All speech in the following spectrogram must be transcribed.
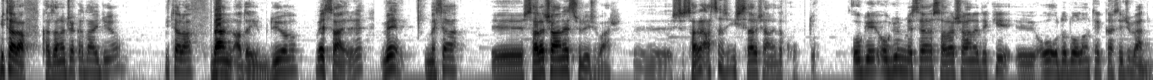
bir taraf kazanacak aday diyor bir taraf ben adayım diyor vesaire ve mesela e, Saraçhane süreci var. E, işte Sara, aslında iş Saraçhane'de koptu. O, o gün mesela Saraçhane'deki e, o odada olan tek gazeteci bendim.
